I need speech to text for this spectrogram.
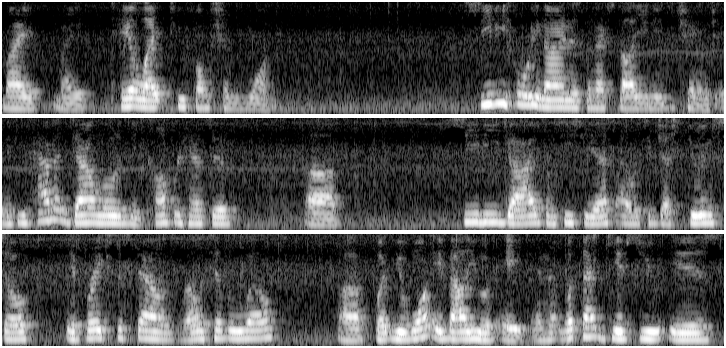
my, my tail light to function 1. CV49 is the next value you need to change. And if you haven't downloaded the comprehensive uh, CV guide from TCS, I would suggest doing so. It breaks this down relatively well, uh, but you want a value of 8. And that, what that gives you is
